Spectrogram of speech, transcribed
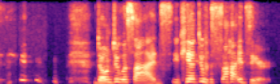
don't do asides. You can't do asides here.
